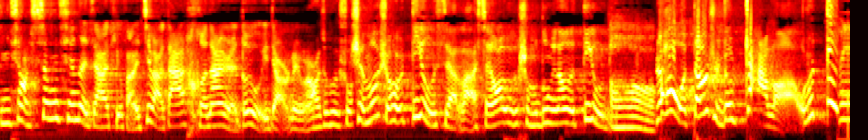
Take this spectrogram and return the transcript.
你像相亲的家庭，反正基本上大家河南人都有一点那种，然后就会说什么时候定下了，想要一个什么东西当做定礼。然后我当时就炸了，我说定。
